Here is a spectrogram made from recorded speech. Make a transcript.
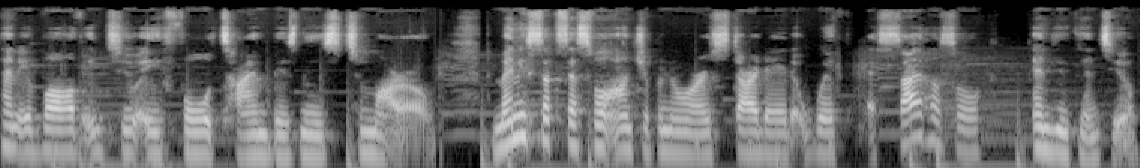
can evolve into a full-time business tomorrow. Many successful entrepreneurs started with a side hustle and you can too.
